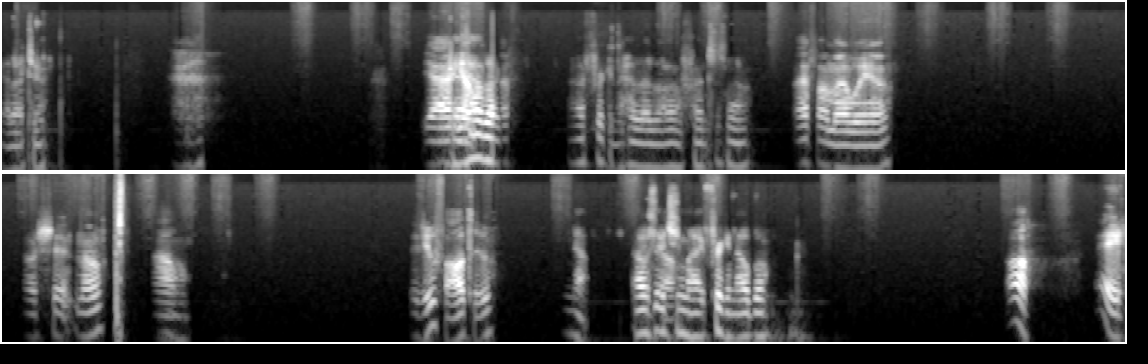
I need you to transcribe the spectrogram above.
Yeah, that too. Yeah, Okay, I have, like- I- I freaking have a lot of fences now. I found my way out. Oh shit, no? Ow. Did you fall too? No. I was No. itching my freaking elbow. Oh, hey,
